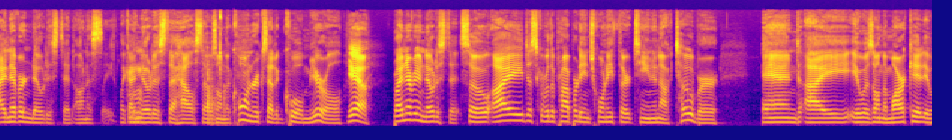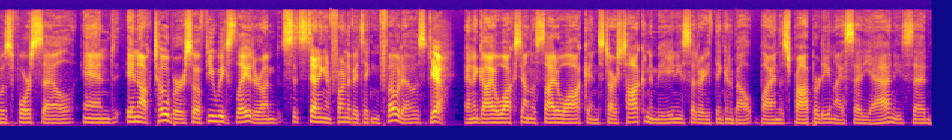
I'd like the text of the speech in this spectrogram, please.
I never noticed it, honestly. Like Mm-hmm. I noticed the house that was on the corner because it had a cool mural, Yeah. But I never even noticed it. So I discovered the property in 2013 in October and I, it was on the market, it was for sale. And in October, so a few weeks later, I'm sit, standing in front of it taking photos. Yeah. And a guy walks down the sidewalk and starts talking to me. And he said, Are you thinking about buying this property? And I said, Yeah. And he said,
